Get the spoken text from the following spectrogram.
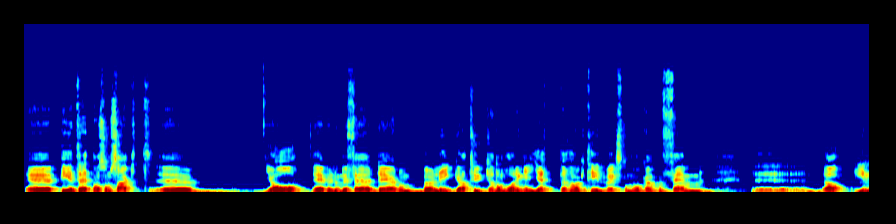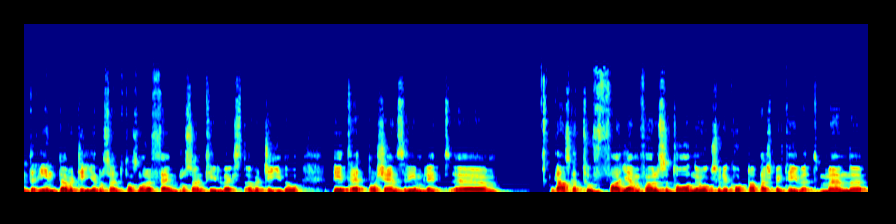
Eh, P13 som sagt eh, Ja, det är väl ungefär där de bör ligga tycker jag. De har ingen jättehög tillväxt. De har kanske 5 eh, Ja, inte, mm. inte över 10% utan snarare 5% tillväxt över tid. Och P13 känns rimligt. Ganska tuffa jämförelsetal nu också i det korta perspektivet. Men eh,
